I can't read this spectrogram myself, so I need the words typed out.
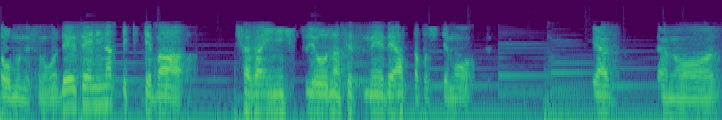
と思うんです。その冷静になって聞けば、謝罪に必要な説明であったとしても、いや、あの、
